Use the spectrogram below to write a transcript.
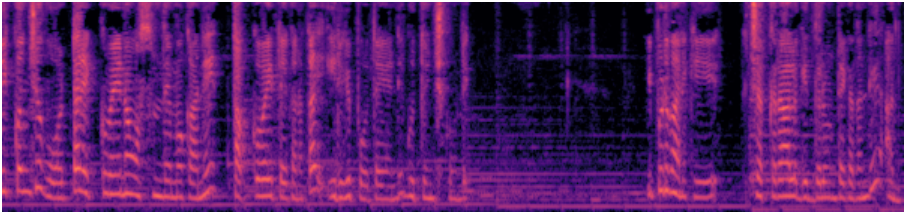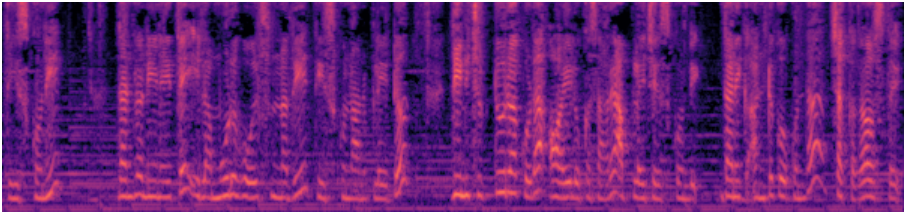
మీకు కొంచెం వాటర్ ఎక్కువైనా వస్తుందేమో కానీ తక్కువైతే కనుక ఇరిగిపోతాయండి గుర్తుంచుకోండి. ఇప్పుడు మనకి చక్రాల గిద్దలు ఉంటాయి కదండి అది తీసుకొని దాంట్లో నేనైతే ఇలా మూడు హోల్స్ ఉన్నది తీసుకున్నాను ప్లేట్. దీని చుట్టూరా కూడా ఆయిల్ ఒకసారి అప్లై చేసుకోండి. దానికి అంటుకోకుండా చక్కగా వస్తాయి.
